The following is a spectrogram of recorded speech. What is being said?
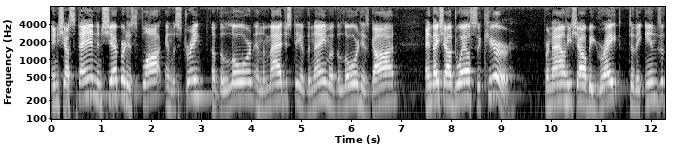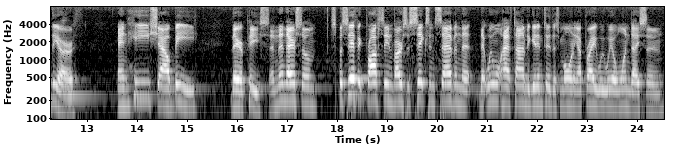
and shall stand and shepherd his flock in the strength of the Lord and the majesty of the name of the Lord his God, and they shall dwell secure. For now he shall be great to the ends of the earth, and he shall be their peace. And then there's some specific prophecy in verses 6 and 7 that, that we won't have time to get into this morning. I pray we will one day soon.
